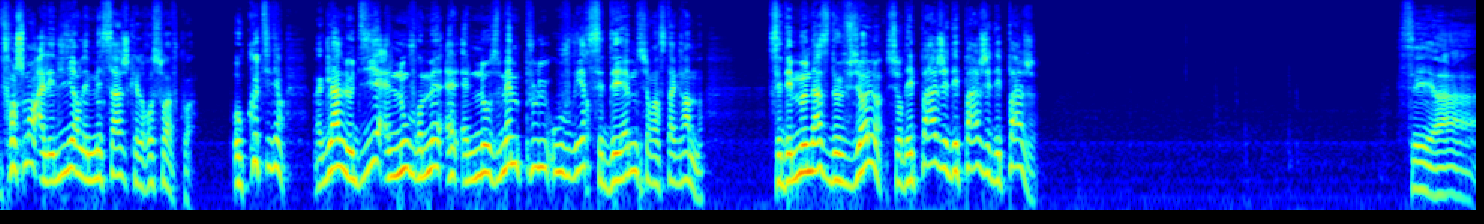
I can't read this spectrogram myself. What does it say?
franchement, allez lire les messages qu'elles reçoivent, quoi, au quotidien. Agla le dit, elle, elle n'ose même plus ouvrir ses DM sur Instagram. C'est des menaces de viol sur des pages et des pages et des pages. C'est euh...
